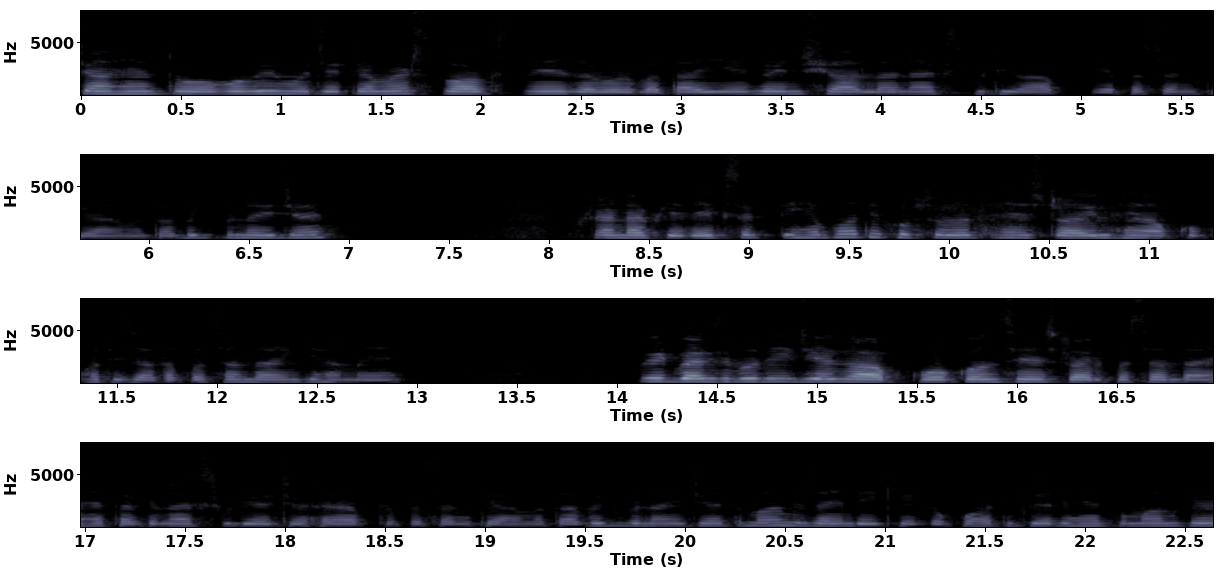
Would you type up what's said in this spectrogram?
चाहें तो वो भी मुझे कमेंट्स बॉक्स में ज़रूर बताइएगा। इन नेक्स्ट वीडियो आपके पसंद के मुताबिक बनाई जाए। फ्रेंड आप ये देख सकती हैं, बहुत ही खूबसूरत है स्टाइल हैं आपको, बहुत ही ज़्यादा पसंद आएँगे हमें। फीडबैक ज़रूर दीजिएगा आपको, कौन से स्टाइल पसंद आए हैं, ताकि नेक्स्ट वीडियो जो है आपके पसंद के मुताबिक बनाई जाए। तमाम डिज़ाइन देखिएगा, बहुत ही प्यारे हैं, कमाल के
